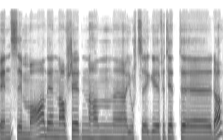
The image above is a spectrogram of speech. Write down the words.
Benzema den avskjeden han eh, har gjort seg fortjent da?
